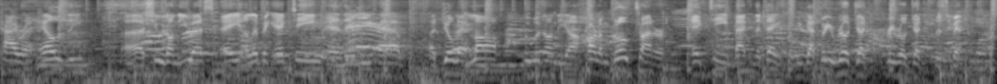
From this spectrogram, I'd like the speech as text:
Kyra Elzy. Uh, she was on the USA Olympic egg team. And then we have uh, Jolette Law, who was on the uh, Harlem Globetrotter egg team back in the day. So we've got three real judges, three real judges for this event.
